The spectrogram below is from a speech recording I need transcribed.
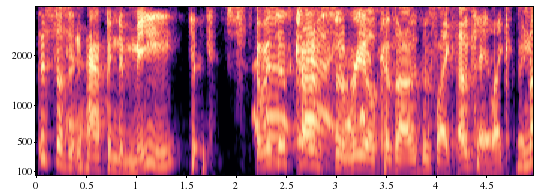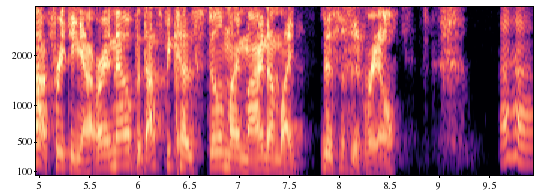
this doesn't happen to me. it was Uh, just kind of yeah, yeah. surreal because I was just like, okay, like I'm not freaking out right now, but that's because still in my mind I'm like, this isn't real. Uh-huh.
